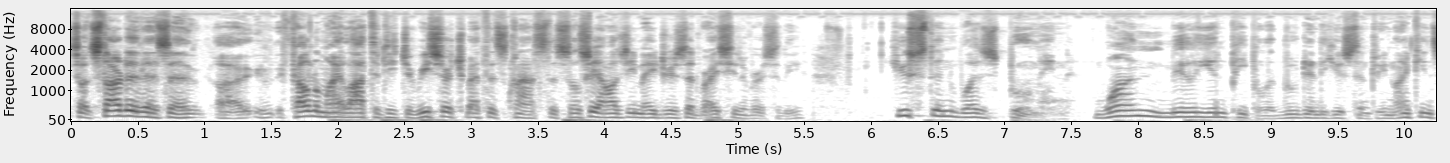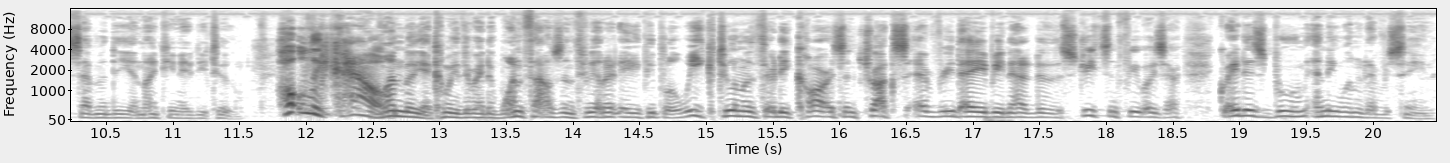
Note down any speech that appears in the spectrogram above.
So it started as a, uh, it fell to my lot to teach a research methods class to sociology majors at Rice University. Houston was booming. One million people had moved into Houston between 1970 and 1982. Holy cow. One million, coming at the rate of 1,380 people a week, 230 cars and trucks every day being added to the streets and freeways there. Greatest boom anyone had ever seen,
